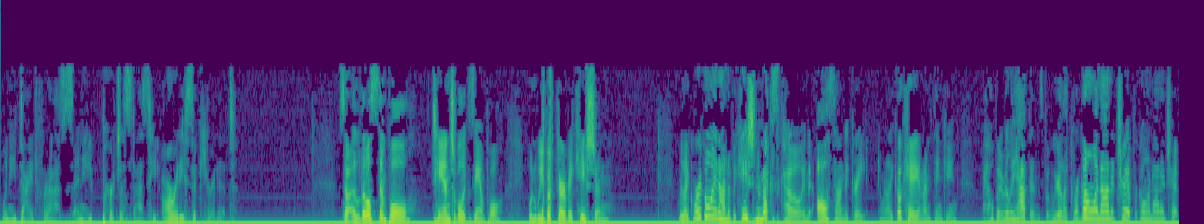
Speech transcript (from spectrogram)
when he died for us and he purchased us. He already secured it. So a little simple, tangible example. When we booked our vacation, we're like, we're going on a vacation to Mexico, and it all sounded great. And we're like, okay, and I'm thinking, I hope it really happens. But we were like, we're going on a trip, we're going on a trip.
